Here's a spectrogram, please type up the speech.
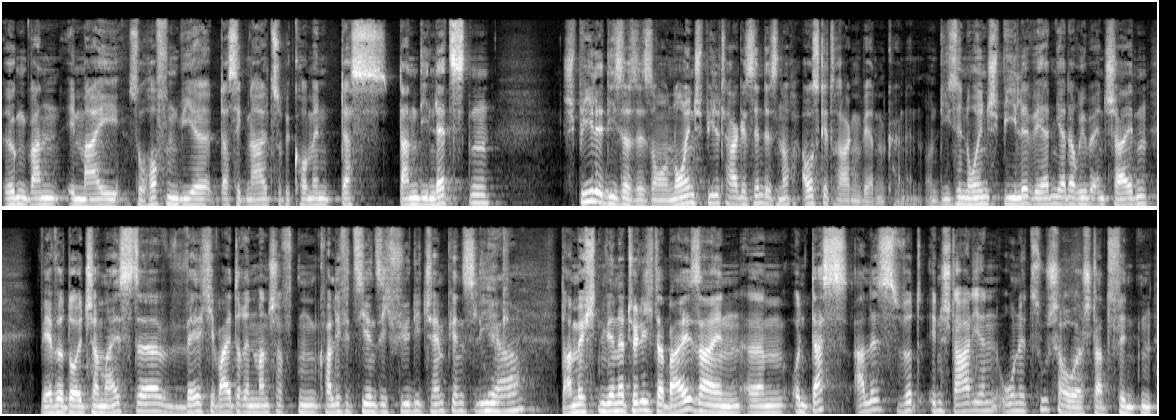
Irgendwann im Mai, so hoffen wir, das Signal zu bekommen, dass dann die letzten Spiele dieser Saison, neun Spieltage sind es noch, ausgetragen werden können. Und diese neun Spiele werden ja darüber entscheiden, wer wird deutscher Meister, welche weiteren Mannschaften qualifizieren sich für die Champions League. Ja. Da möchten wir natürlich dabei sein. Ähm, und das alles wird in Stadien ohne Zuschauer stattfinden.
